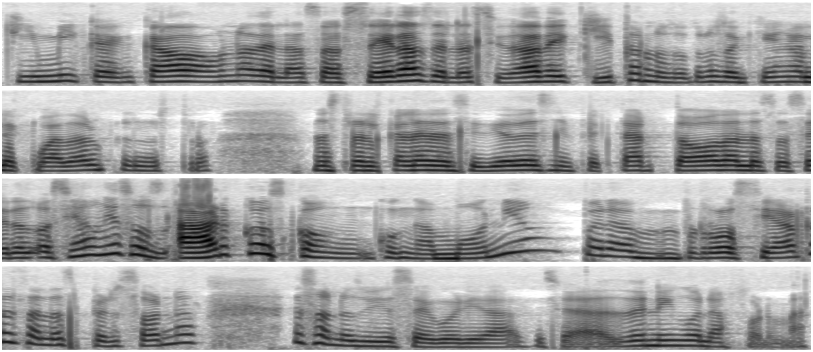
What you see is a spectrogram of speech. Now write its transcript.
química en cada una de las aceras de la ciudad de Quito. Nosotros aquí en el Ecuador, pues nuestro, nuestro alcalde decidió desinfectar todas las aceras. Hacían esos arcos con, con amonio para rociarles a las personas. Eso no es bioseguridad, o sea, de ninguna forma.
